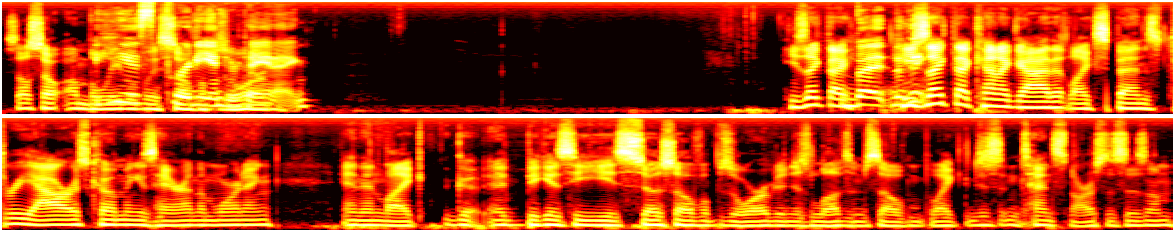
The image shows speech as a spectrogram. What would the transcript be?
He's also unbelievably is pretty entertaining. He's like that. But he's thing- like that kind of guy that like spends three hours combing his hair in the morning, and then like because he is so self-absorbed and just loves himself, like just intense narcissism.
